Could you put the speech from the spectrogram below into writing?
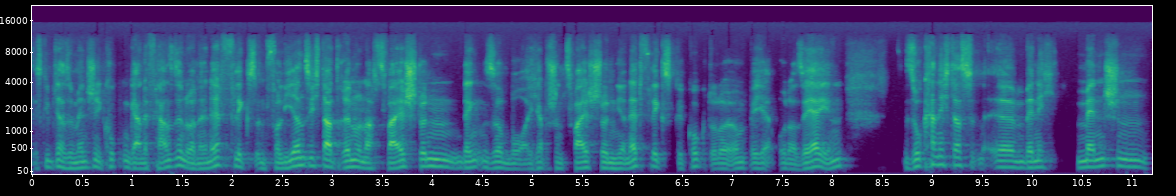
es gibt ja so Menschen, die gucken gerne Fernsehen oder Netflix und verlieren sich da drin und nach zwei Stunden denken so, boah, ich habe schon zwei Stunden hier Netflix geguckt oder irgendwelche oder Serien. So kann ich das, äh, wenn ich Menschen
